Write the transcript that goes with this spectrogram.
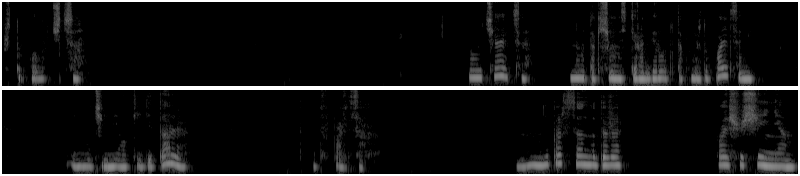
Что получится. Получается. Ну вот так еще мастера берут так между пальцами. И очень мелкие детали. Вот в пальцах. Ну, мне кажется, она даже по ощущениям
